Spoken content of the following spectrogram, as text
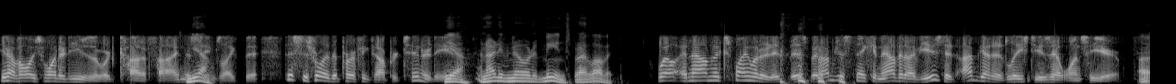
You know, I've always wanted to use the word codified, and it yeah. seems like the, this is really the perfect opportunity. Yeah, and I don't even know what it means, but I love it. Well, and now I'm going to explain what it is, but I'm just thinking now that I've used it, I've got to at least use that once a year. Uh,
